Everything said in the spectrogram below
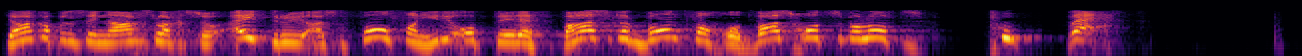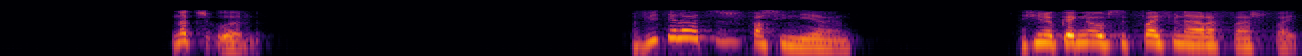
Jakob en sy nageslag sou uitroei as gevolg van hierdie optrede, waar is die verbond van God? Waar is God se beloftes? Poep, weg. Niks oor. Weet julle wat is so fascinerend? As jy nou kyk na Hoofstuk 35 vers 5.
